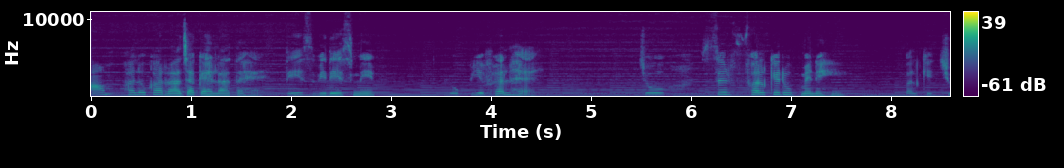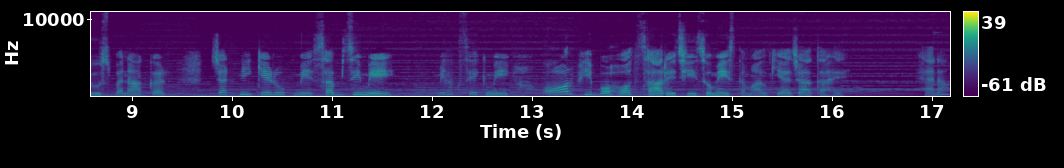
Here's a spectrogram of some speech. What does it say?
आम फलों का राजा कहलाता है। देश विदेश में लोकप्रिय फल है, जो सिर्फ़ फल के रूप में नहीं, बल्कि जूस बनाकर, चटनी के रूप में, सब्ज़ी में मिल्क शेक में और भी बहुत सारे चीज़ों में इस्तेमाल किया जाता है। है ना?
